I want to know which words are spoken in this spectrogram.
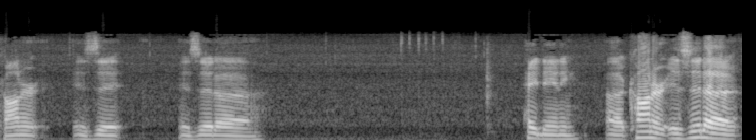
Connor, is it is it a uh, Hey Danny, uh, Connor, is it a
